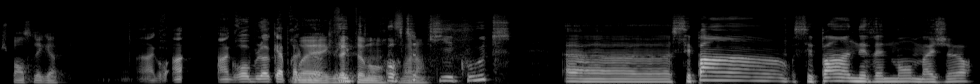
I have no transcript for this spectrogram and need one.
je pense, les gars. Un gros, un, un gros bloc après Ouais, le bloc. Et exactement. pour voilà. ceux qui écoutent, euh, c'est pas un, c'est pas un événement majeur.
